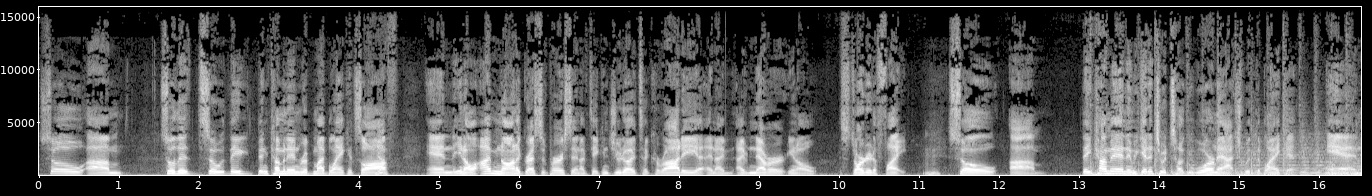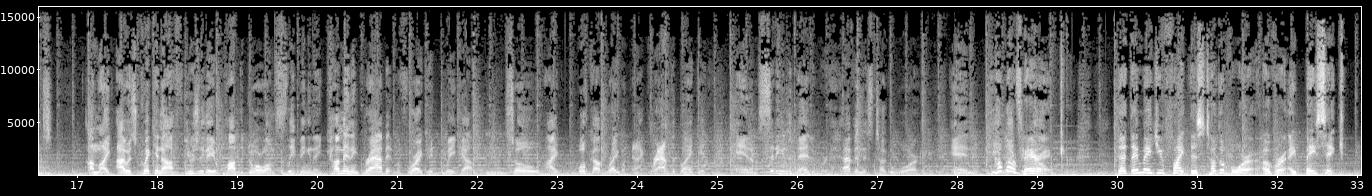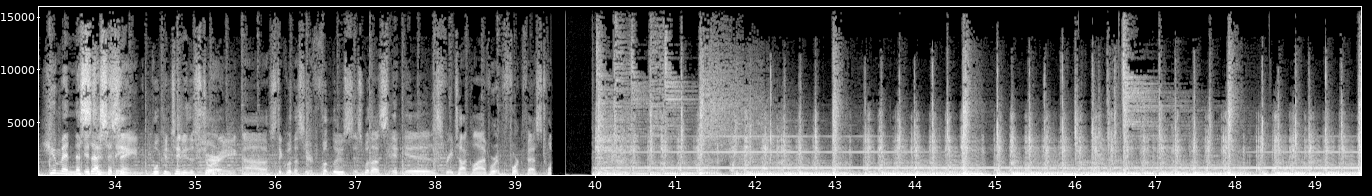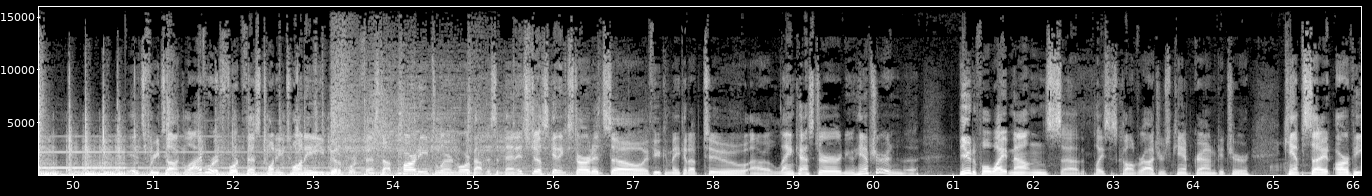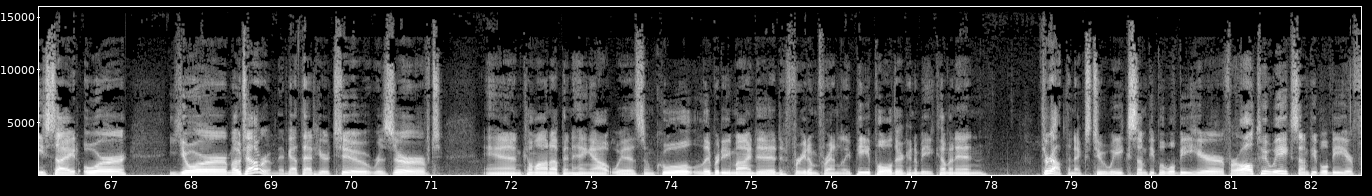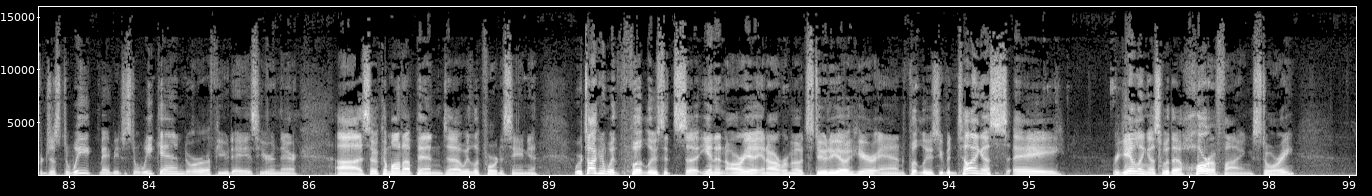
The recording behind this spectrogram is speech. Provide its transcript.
So, um, so the so they've been coming in, ripping my blankets off, and you know, I'm a non-aggressive person. I've taken judo, I took karate, and I've I've never you know started a fight. So, um, they come in and we get into a tug of war match with the blanket, and. I'm like, I was quick enough. Usually they would pop the door while I'm sleeping and they come in and grab it before I could wake up. So I woke up right when, and I grabbed the blanket and I'm sitting in the bed and we're having this tug of war. And he How lets it barbaric that they made you fight this tug of war over a basic human necessity. It's insane. We'll continue the story. Uh, stick with us here. Footloose is with us. It is Free Talk Live. We're at Forkfest 20. Talk Live. We're at Forkfest 2020. You can go to forkfest.party to learn more about this event. It's just getting started, so if you can make it up to uh, Lancaster, New Hampshire, and the beautiful White Mountains, uh, the place is called Rogers Campground. Get your campsite, RV site, or your motel room. They've got that here too, reserved. And come on up and hang out with some cool, liberty minded, freedom friendly people. They're going to be coming in throughout the next two weeks. Some people will be here for all two weeks. Some people will be here for just a week, maybe just a weekend or a few days here and there. Uh, so come on up, and uh, we look forward to seeing you. We're talking with Footloose. It's uh, Ian and Aria in our remote studio here, and Footloose, you've been telling us a, regaling us with a horrifying story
